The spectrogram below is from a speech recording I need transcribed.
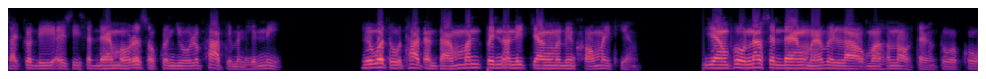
สัตว์ก็ดีไอ้สิ่งแสดงมโหรสพกันอยู่แล้วภาพที่มันเห็นนี่หรือวัตถุธาตุต่างๆ มันเป็นอนิจจังมันเป็นของไม่เที่ยง อย่างพวกนักแสดงแหมเวลาออกมาข้างนอกแต่งตัวโก้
